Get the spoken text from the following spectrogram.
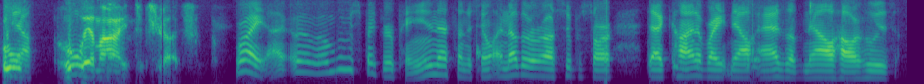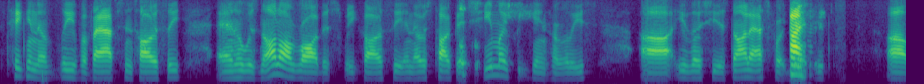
who Yeah. who am I to judge? Right. I, uh, we respect your opinion. That's understandable. Another uh, superstar that kind of right now, as of now, how who is taking a leave of absence, obviously, and who was not on Raw this week, obviously, and there was talk that she might be getting her release, uh, even though she has not asked for it yet. It's, uh,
